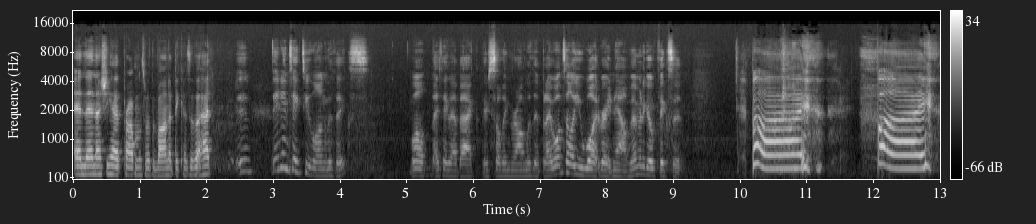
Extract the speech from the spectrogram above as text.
And then I she had problems with the bonnet because of that. It, they didn't take too long to fix. Well, I take that back. There's something wrong with it, but I won't tell you what right now. I'm gonna go fix it. Bye! Bye!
